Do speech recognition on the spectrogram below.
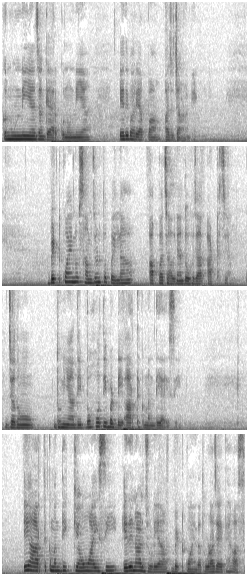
ਕਾਨੂੰਨੀ ਹੈ ਜਾਂ ਗੈਰ ਕਾਨੂੰਨੀ ਹੈ ਇਹਦੇ ਬਾਰੇ ਆਪਾਂ ਅੱਜ ਜਾਣਾਂਗੇ। ਬਿਟਕੋਇਨ ਨੂੰ ਸਮਝਣ ਤੋਂ ਪਹਿਲਾਂ ਆਪਾਂ ਚੱਲਦੇ ਹਾਂ 2008 'ਚ, ਜਦੋਂ ਦੁਨੀਆ ਦੀ ਬਹੁਤ ਹੀ ਵੱਡੀ ਆਰਥਿਕ ਮੰਦੀ ਆਈ ਸੀ। ਇਹ ਆਰਥਿਕ ਮੰਦੀ ਕਿਉਂ ਆਈ ਸੀ? ਇਹਦੇ ਨਾਲ ਜੁੜਿਆ ਬਿਟਕੋਇਨ ਦਾ ਥੋੜਾ ਜਿਹਾ ਇਤਿਹਾਸ।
